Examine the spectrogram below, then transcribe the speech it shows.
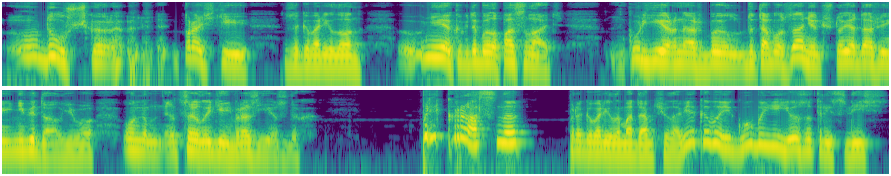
— Душечка, прости, — заговорил он, — некогда было послать. Курьер наш был до того занят, что я даже и не видал его. Он целый день в разъездах. — Прекрасно, — проговорила мадам Человекова, и губы ее затряслись.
